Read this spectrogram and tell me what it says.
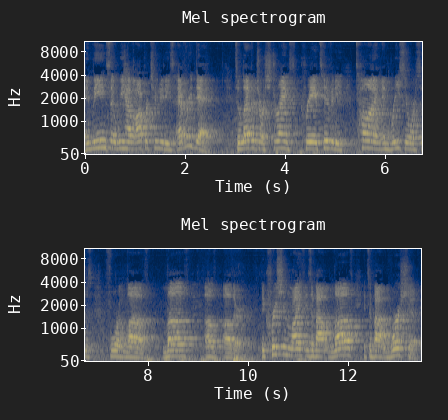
It means that we have opportunities every day to leverage our strength, creativity, time, and resources for love. Love of other. The Christian life is about love, it's about worship.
